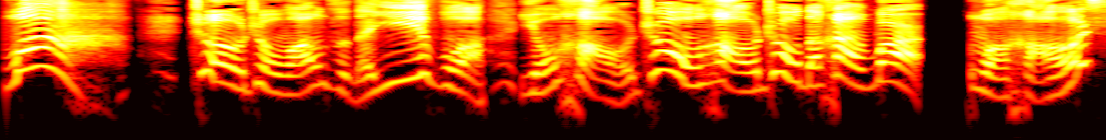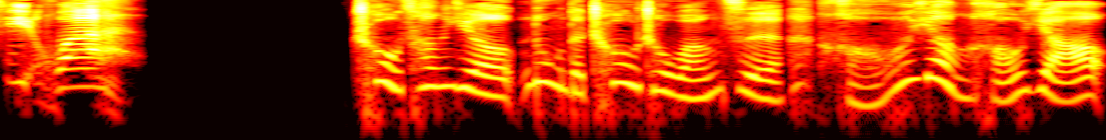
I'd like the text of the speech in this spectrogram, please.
哇，臭臭王子的衣服有好臭好臭的汗味儿，我好喜欢。臭苍蝇弄得臭臭王子好痒好痒，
